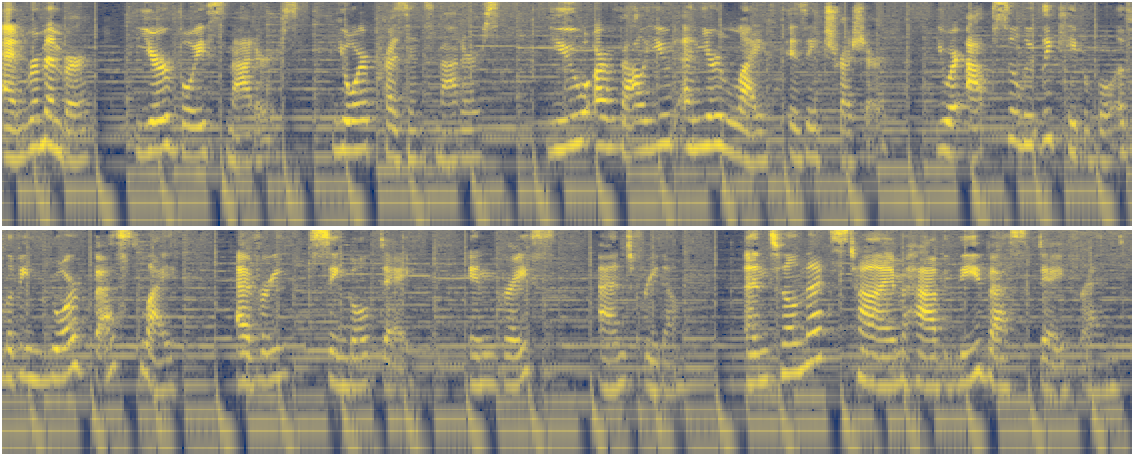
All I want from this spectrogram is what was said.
And remember, your voice matters, your presence matters. You are valued and your life is a treasure. You are absolutely capable of living your best life every single day in grace and freedom. Until next time, have the best day, friend.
